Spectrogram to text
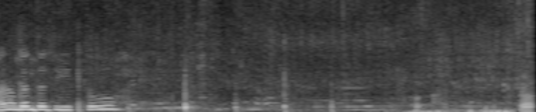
Anong ganda dito. Ito.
